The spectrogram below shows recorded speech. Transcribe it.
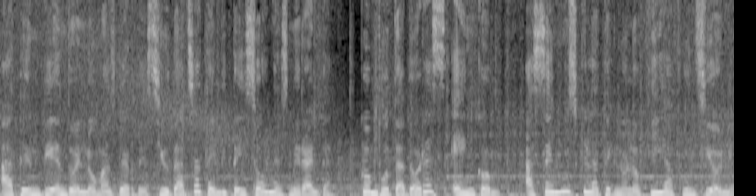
atendiendo en Lomas Verdes, Ciudad Satélite y Zona Esmeralda. Computadoras Encom. Hacemos que la tecnología funcione.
